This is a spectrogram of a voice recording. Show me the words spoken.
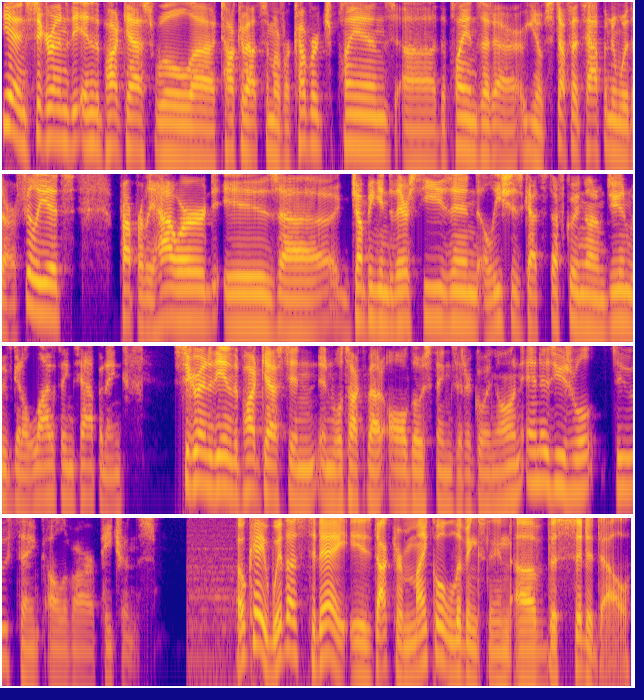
Yeah, and stick around to the end of the podcast. We'll uh, talk about some of our coverage plans, uh, the plans that are, you know, stuff that's happening with our affiliates. Properly Howard is uh, jumping into their season. Elysia's got stuff going on in June. We've got a lot of things happening. Stick around to the end of the podcast and, and we'll talk about all those things that are going on. And as usual, do thank all of our patrons. Okay, with us today is Dr. Michael Livingston of The Citadel,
